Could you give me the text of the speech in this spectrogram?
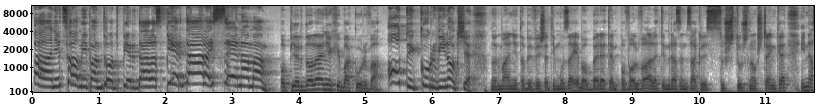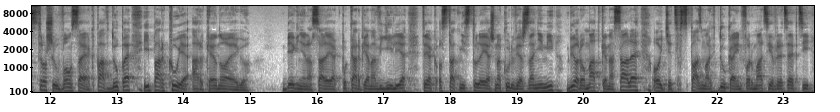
Panie, co mi pan tu odpierdala? Spierdalaj, syna mam! Popierdolenie chyba kurwa. O ty kurwinoksie! Normalnie to by wyszedł i mu zajebał beretem po Volvo, ale tym razem zagryzł sztuczną szczękę i nastroszył wąsa jak paw dupę i parkuje Arkę Noego. Biegnie na salę jak pokarpia na wigilię, ty jak ostatni stulejarz nakurwiasz za nimi, biorą matkę na salę, ojciec w spazmach duka informacje w recepcji,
